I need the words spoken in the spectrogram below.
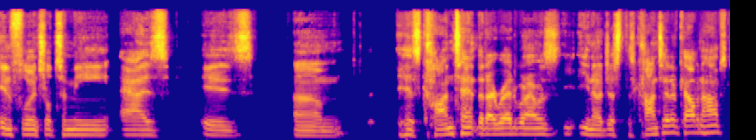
influential to me as is um his content that I read when I was, you know, just the content of Calvin Hobbes,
